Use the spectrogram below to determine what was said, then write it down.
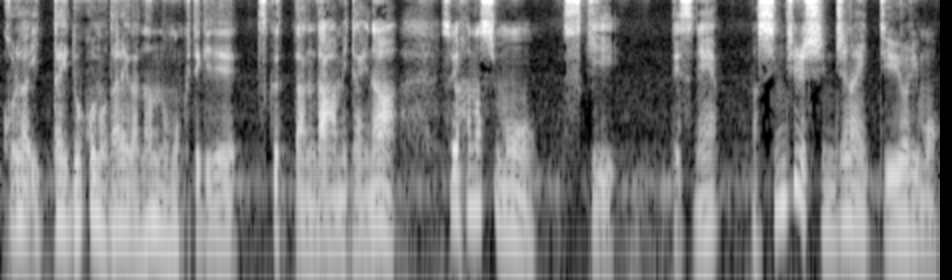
これは一体どこの誰が何の目的で作ったんだ？みたいな、そういう話も好きですね。まあ、信じる信じないっていうよりも、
